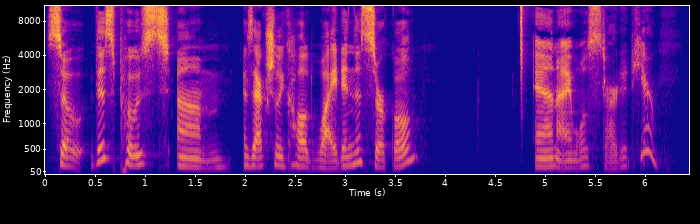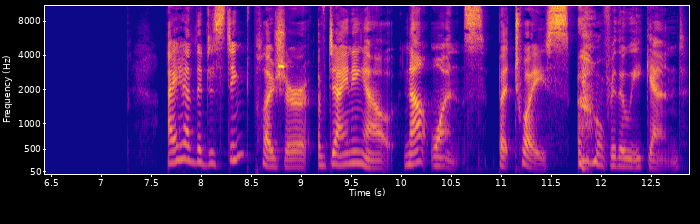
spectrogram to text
So, this post um, is actually called Widen the Circle, and I will start it here. I had the distinct pleasure of dining out not once, but twice over the weekend.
